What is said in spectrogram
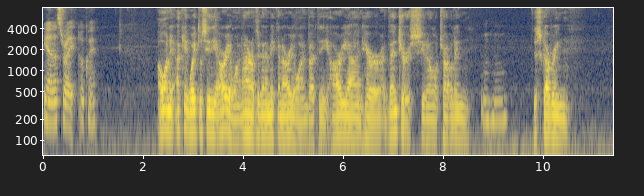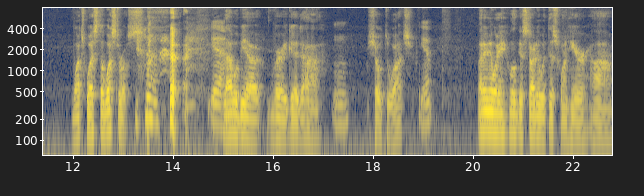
Yeah, that's right. Okay. I want to, I can't wait to see the Arya one. I don't know if they're going to make an Arya one, but the Arya and her adventures, you know, traveling hmm discovering what's west of Westeros. Yeah. That would be a very good uh, Mm. Show to watch. Yep. But anyway, we'll get started with this one here. Uh,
